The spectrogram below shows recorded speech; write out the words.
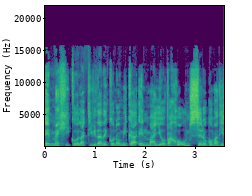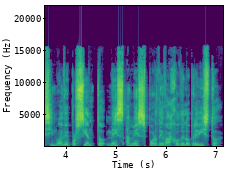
En México, la actividad económica en mayo bajó un 0,19% mes a mes por debajo de lo previsto.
